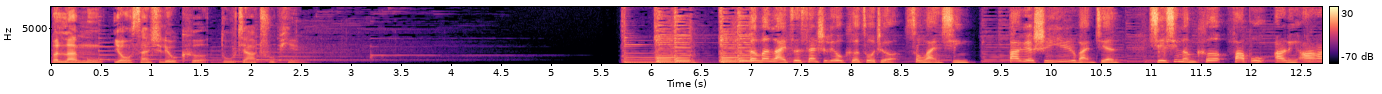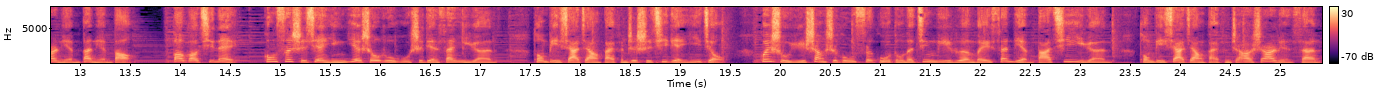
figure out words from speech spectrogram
本栏目由三十六氪独家出品。本文来自三十六氪作者宋婉欣。八月十一日晚间，协鑫能科发布二零二二年半年报，报告期内，公司实现营业收入五十点三亿元，同比下降百分之十七点一九，归属于上市公司股东的净利润为三点八七亿元，同比下降百分之二十二点三，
